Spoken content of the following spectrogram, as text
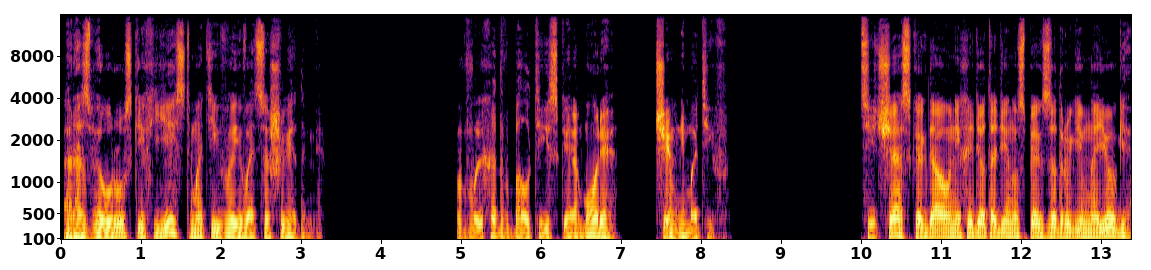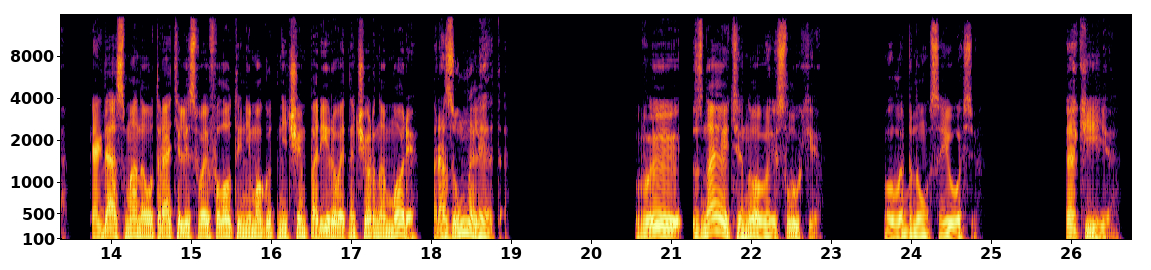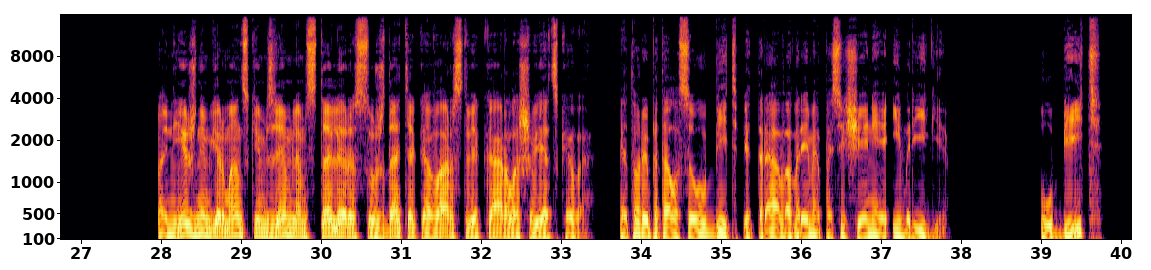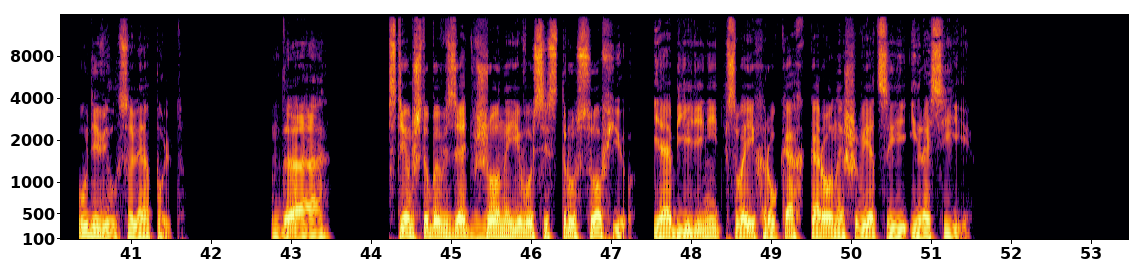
«А разве у русских есть мотив воевать со шведами?» Выход в Балтийское море, чем не мотив? Сейчас, когда у них идет один успех за другим на юге, когда османы утратили свой флот и не могут ничем парировать на Черном море, разумно ли это? «Вы знаете новые слухи?» — улыбнулся Иосиф. «Какие?» По нижним германским землям стали рассуждать о коварстве Карла Шведского, который пытался убить Петра во время посещения им Риги. «Убить?» — удивился Леопольд. «Да, с тем, чтобы взять в жены его сестру Софью и объединить в своих руках короны Швеции и России.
